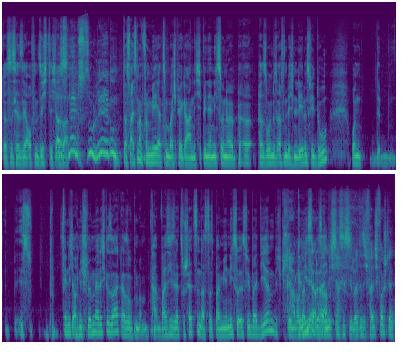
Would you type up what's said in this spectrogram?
Das ist ja sehr offensichtlich. Das also, nennst du Leben. das weiß man von mir ja zum Beispiel gar nicht. Ich bin ja nicht so eine äh, Person des öffentlichen Lebens wie du. Und äh, ist, finde ich auch nicht schlimm, ehrlich gesagt. Also kann, weiß ich sehr zu schätzen, dass das bei mir nicht so ist wie bei dir. Ich Ja, aber bei genieße mir das aber auch. nicht, dass es die Leute sich falsch vorstellen.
